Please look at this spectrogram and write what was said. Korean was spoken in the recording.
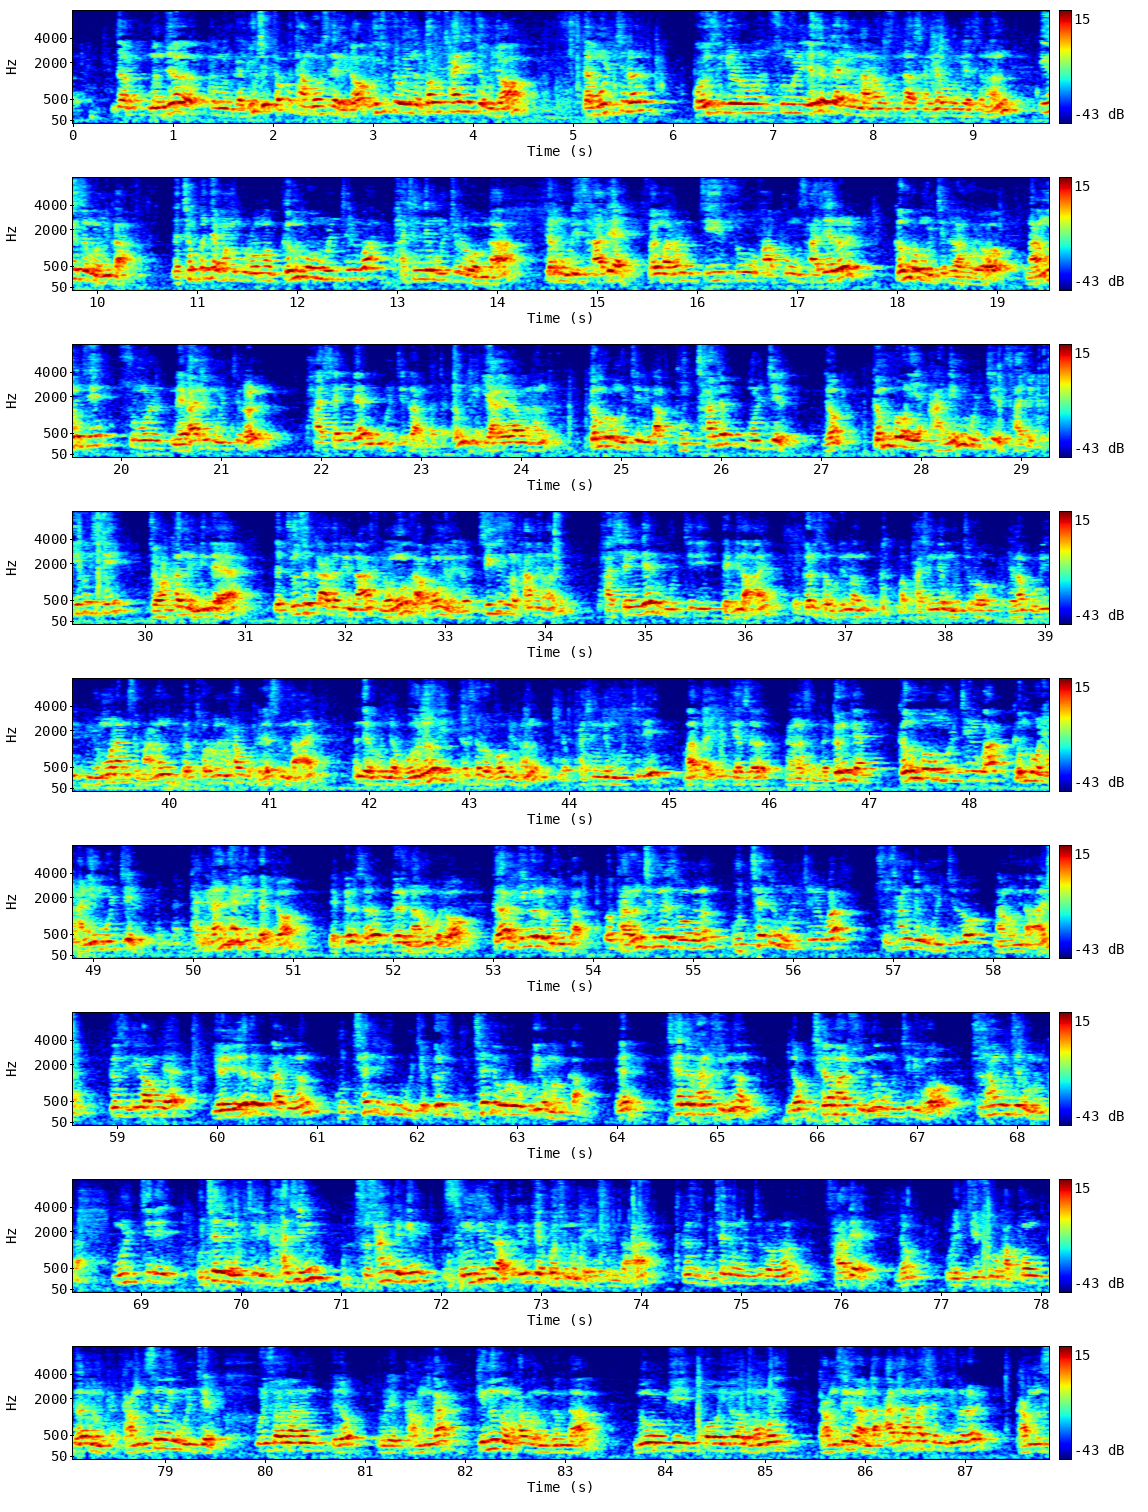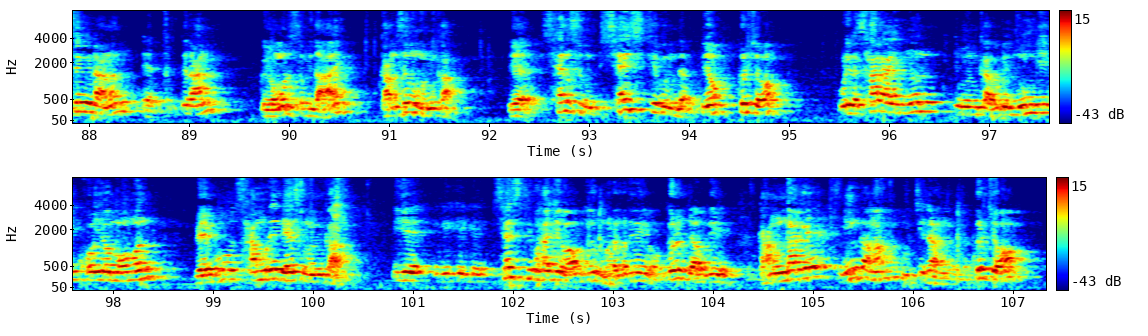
먼저 그러니까 60쪽부터 한번 봅시다. 그죠? 60쪽에 있는 도표 차이됐죠. 그죠? 자, 물질은 고유승기로 보면 28가지로 나누고 있습니다. 상자부기에서는. 이것은 뭡니까? 자, 첫 번째 방법으로 보면 근본 물질과 파생된 물질로 봅니다. 그럼 우리 4대, 소위 말하는 지수, 화풍, 사제를 근본 물질을 하고요. 나머지 24가지 물질을 파생된 합니다. 자, 엄격히 이야기하면은 근본 물질이니까 부차적 물질, 죠 근본이 아닌 물질, 사실 이것이 정확한 의미인데, 주석가들이나 용어가 보면은 직역을 하면은 파생된 물질이 됩니다. 그래서 우리는 뭐 파생된 물질로 해놨고, 우리 유문하면서 많은 그 토론을 하고 그랬습니다. 근데 이제 원어의 뜻으로 보면은 파생된 물질이 맞다 이렇게 해서 해놨습니다. 그렇게 근본 물질과 근본이 아닌 물질 당연한 이야기입니다, 그죠? 예, 그래서 그래 나누고요. 그 다음에 이거를 뭡니까? 또 다른 측면에서 보면은 구체적 물질과 추상적 물질로 나눕니다. 그래서 이 가운데 18가지는 구체적인 물질. 그래서 구체적으로 우리가 뭡니까? 예? 체득할 수 있는, 그죠? 체험할 수 있는 물질이고, 추상 물질은 뭡니까? 물질이, 구체적 물질이 가진 추상적인 성질이라고 이렇게 보시면 되겠습니다. 그래서 구체적 물질로는 4대, 그죠? 우리 지수, 화풍, 그 다음에 뭡니까? 감성의 물질. 우리 소위 말하는, 그죠? 우리 감각 기능을 하고 있는 겁니다. 눈, 귀, 코, 혀, 몸의 감성이랍니다. 아비담마에서는 이거를 감성이라는 예, 특별한 그 용어를 씁니다. 감성은 뭡니까? 예, 센스, 센시티브입니다. 그죠? 그렇죠? 우리가 살아있는, 뭡니까? 우리 눈, 귀, 코, 혀, 몸은 외부 사물에 대해서 뭡니까? 이게, 이게, 이게 sensitive 하죠? 이걸 뭐라 그래요? 그걸 이제 우리 감각에 민감한 물질이라는 겁니다. 그렇죠?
